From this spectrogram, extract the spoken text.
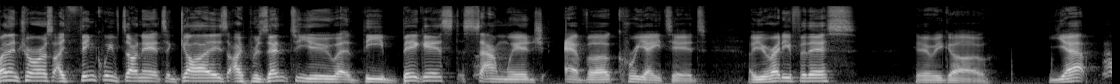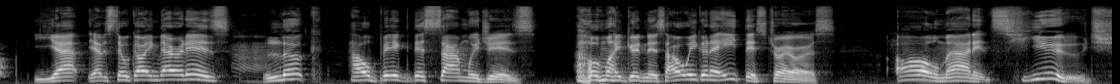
Right then, Trayaurus, I think we've done it. Guys, I present to you the biggest sandwich ever created. Are you ready for this? Here we go. Yep. Yep. Yep, it's still going. There it is. Look how big this sandwich is. Oh my goodness. How are we going to eat this, Trayaurus? Oh man, it's huge.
